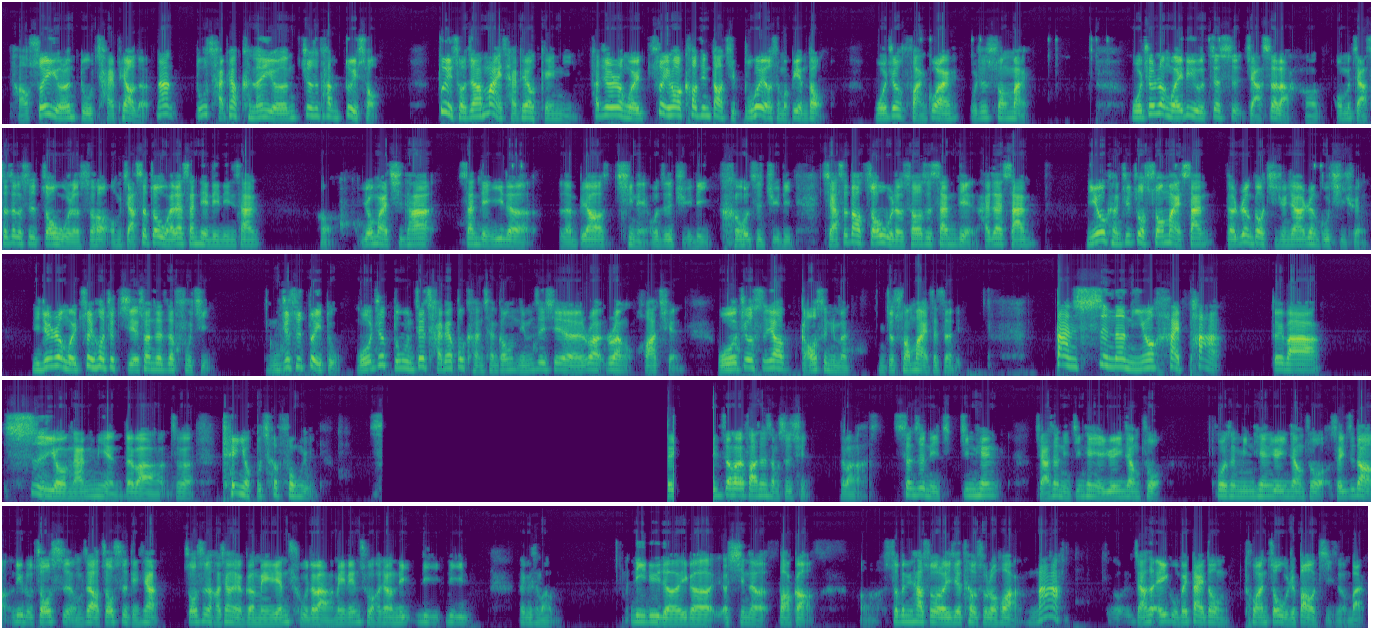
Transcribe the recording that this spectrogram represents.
好，所以有人赌彩票的，那赌彩票可能有人就是他的对手，对手就要卖彩票给你，他就认为最后靠近到期不会有什么变动，我就反过来我就双卖，我就认为，例如这是假设啦，好，我们假设这个是周五的时候，我们假设周五还在三点零零三，好，有买其他三点一的人不要气馁，我只是举例，我只是举例，假设到周五的时候是三点还在三，你有可能去做双卖三的认购期权加认沽期权，你就认为最后就结算在这附近。你就是对赌，我就赌你这彩票不可能成功，你们这些人乱乱花钱，我就是要搞死你们，你就双卖在这里。但是呢，你又害怕，对吧？事有难免，对吧？这个天有不测风云，你知道会发生什么事情，对吧？甚至你今天假设你今天也愿意这样做，或者是明天愿意这样做，谁知道？例如周四，我们知道周四，等一下周四好像有个美联储，对吧？美联储好像利利利。那个什么利率的一个新的报告啊，说不定他说了一些特殊的话，那假设 A 股被带动，突然周五就暴击怎么办？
